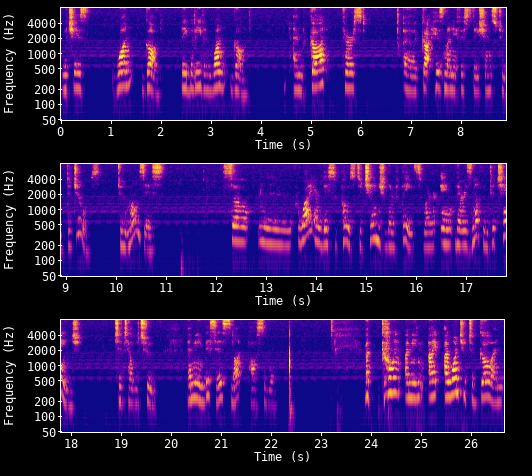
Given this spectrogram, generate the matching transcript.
which is one God. They believe in one God and God first uh, got his manifestations to the Jews, to Moses. So, mm, why are they supposed to change their faiths where in, there is nothing to change, to tell the truth? I mean, this is not possible. But going, I mean, I, I want you to go and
